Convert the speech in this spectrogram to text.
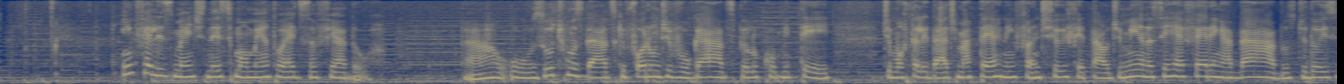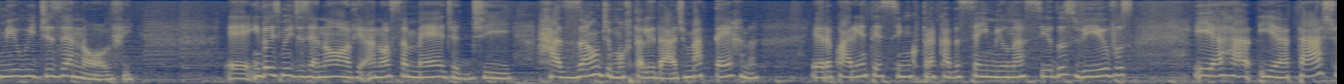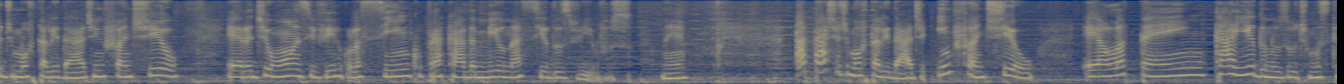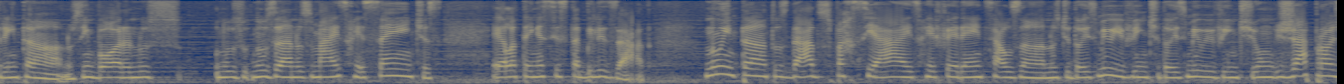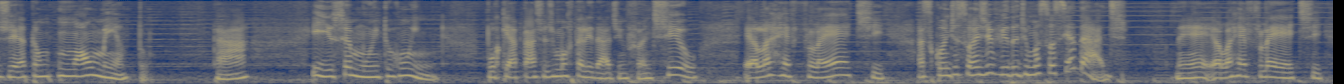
Infelizmente, nesse momento é desafiador. Tá? Os últimos dados que foram divulgados pelo Comitê de Mortalidade Materna, Infantil e Fetal de Minas se referem a dados de 2019. É, em 2019, a nossa média de razão de mortalidade materna era 45 para cada 100 mil nascidos vivos e a, e a taxa de mortalidade infantil era de 11,5 para cada mil nascidos vivos, né? A taxa de mortalidade infantil, ela tem caído nos últimos 30 anos, embora nos, nos, nos anos mais recentes ela tenha se estabilizado. No entanto, os dados parciais referentes aos anos de 2020 e 2021 já projetam um aumento, tá? E isso é muito ruim, porque a taxa de mortalidade infantil, ela reflete as condições de vida de uma sociedade, né? Ela reflete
